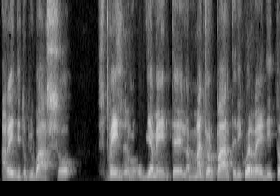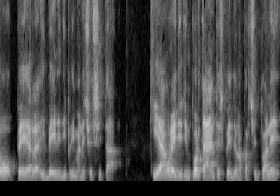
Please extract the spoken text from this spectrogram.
a reddito più basso spendono ah, sì. ovviamente la maggior parte di quel reddito per i beni di prima necessità. Chi ha un reddito importante spende una percentuale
